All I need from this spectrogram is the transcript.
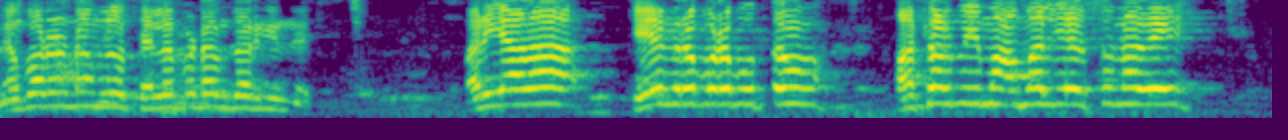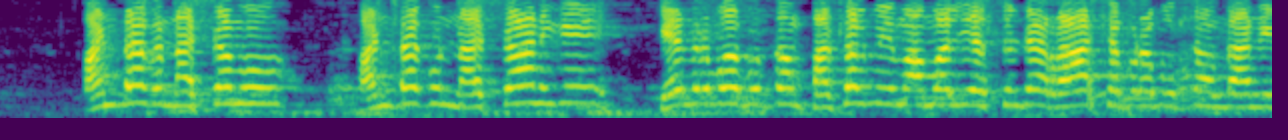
మెమోరండంలో తెలపడం జరిగింది. మరి అలా కేంద్ర ప్రభుత్వం ఫసల్ బీమా అమలు చేస్తున్నది. పంటకు నష్టము పంటకు నష్టానికి కేంద్ర ప్రభుత్వం ఫసల్ బీమా అమలు చేస్తుంటే రాష్ట్ర ప్రభుత్వం దాన్ని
